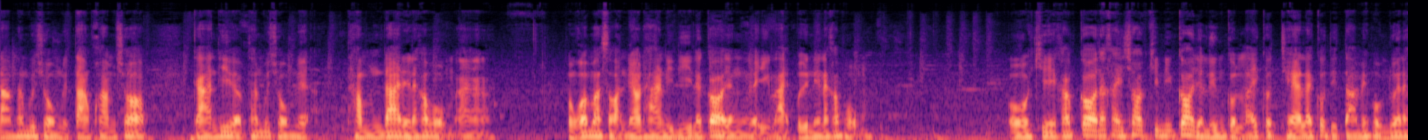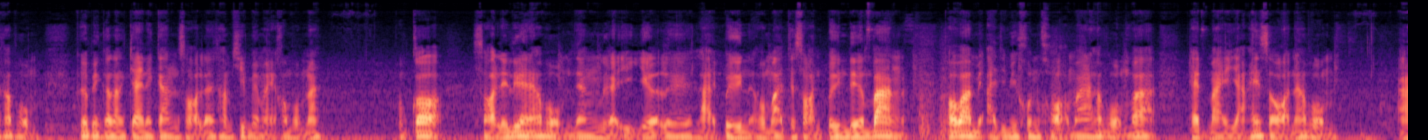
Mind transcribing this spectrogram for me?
ตามท่านผู้ชม หรือตามความชอบการที่แบบท่านผู้ชมเลยทำได้เลยนะครับผมอ่าผมก็มาสอนแนวทางดีๆ แล้วก็ยังเหลืออีกหลายปืนเนี่ยนะครับผมโอเคครับก็ถ้าใครชอบคลิปนี้ก็อย่าลืมกดไลค์กดแชร์และกดติดตามให้ผมด้วยนะครับผม เพื่อเป็นกำลังใจในการสอนและทำคลิปใหม่ๆของผมนะ ผมก็ สอนเรื่อยๆนะครับผมยังเหลืออีกเยอะเลยหลายปืน ผมอาจจะสอนปืนเดิมบ้าง เพราะว่าอาจจะมีคนขอมานะครับผมว่าแพทใหม่อยากให้สอนนะครับผมอ่า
